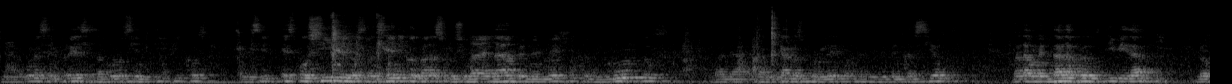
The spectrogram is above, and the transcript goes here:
de algunas empresas, algunos científicos. Es decir, es posible, los transgénicos van a solucionar el hambre en el México, en el mundo, van a erradicar los problemas de la alimentación, van a aumentar la productividad, no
